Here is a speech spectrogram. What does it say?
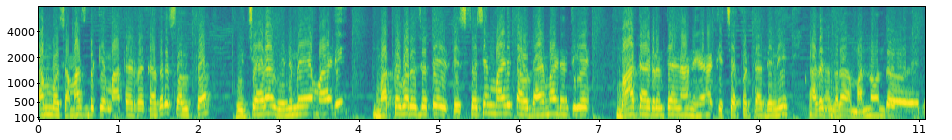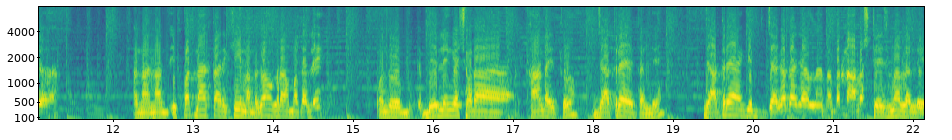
ನಮ್ಮ ಸಮಾಜ ಬಗ್ಗೆ ಮಾತಾಡ್ಬೇಕಾದ್ರೆ ಸ್ವಲ್ಪ ವಿಚಾರ ವಿನಿಮಯ ಮಾಡಿ, ಮತ್ತೊಬ್ಬರ ಜೊತೆ ಡಿಸ್ಕಷನ್ ಮಾಡಿ, ತಾವು ದಯಮಾಡಿ ಅಂತಿಗೆ ಮಾತಾಡ್ರಿ ಅಂತ ನಾನು ಹೇಳಕ್ ಇಚ್ಛೆ ಪಡ್ತಾ ಇದ್ದೀನಿ. ಅದಕ್ಕೆ ಅಂದ್ರ ಮೊನ್ನೆ ಒಂದು ಈಗ ನಾನು ಇಪ್ಪತ್ನಾಲ್ಕು ತಾರೀಕಿಗೆ ನಂದಗಾಂವ್ ಗ್ರಾಮದಲ್ಲಿ ಒಂದು ಬೀರ್ಲಿಂಗೇಶ್ವರ ಕಾಂಡ ಆಯ್ತು ಜಾತ್ರೆ ಆಯ್ತು ಅಲ್ಲಿ. ಜಾತ್ರೆ ಆಗಿದ್ದ ಜಗದಾಗ ಅಂದ್ರೆ ನಾನು ಸ್ಟೇಜ್ ಮೇಲೆ ಅಲ್ಲಿ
